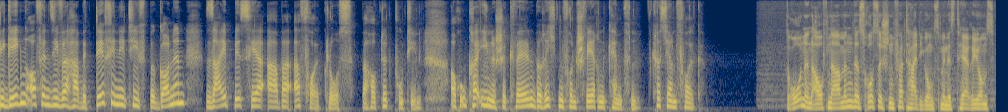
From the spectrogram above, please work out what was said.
Die Gegenoffensive habe definitiv begonnen, sei bisher aber erfolglos, behauptet Putin. Auch ukrainische Quellen berichten von schweren Kämpfen. Christian Volk. Drohnenaufnahmen des russischen Verteidigungsministeriums.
